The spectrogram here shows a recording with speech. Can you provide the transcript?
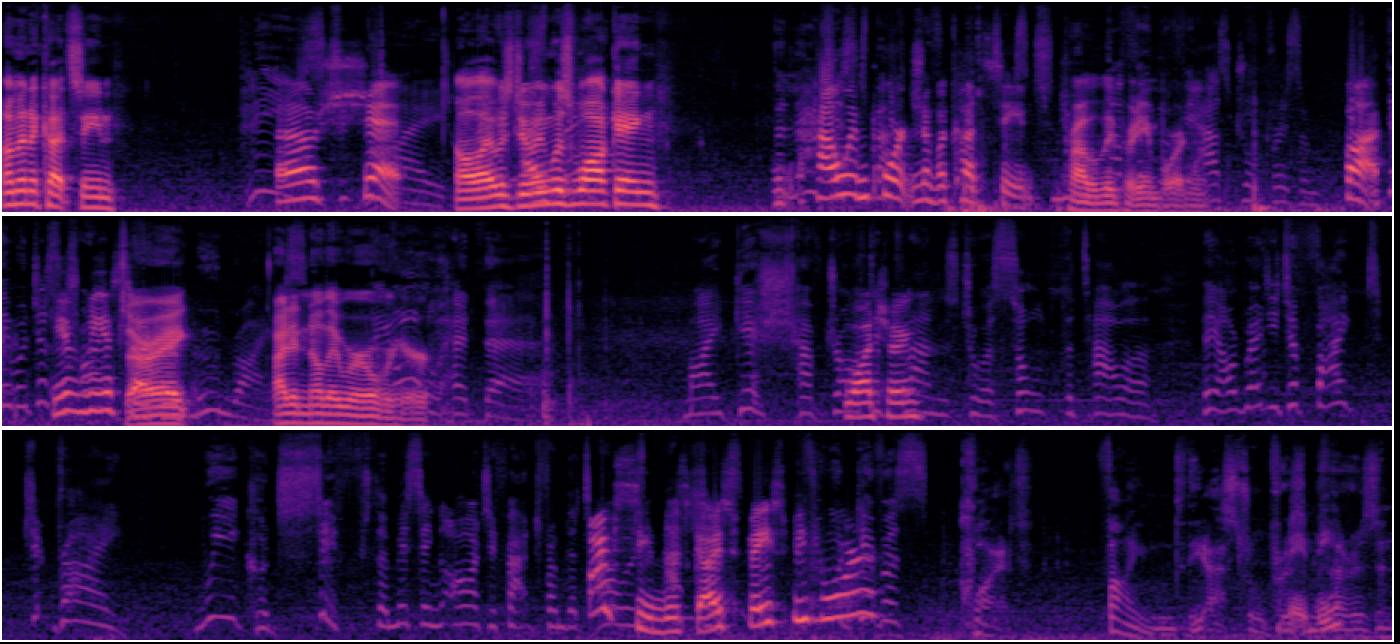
I'm in a cutscene. Oh shit! All I was doing was walking. How important of a cutscene? Probably pretty important. Fuck. Give me a It's alright. I didn't know they were over here. My Gish have drafted Watching. plans to assault the tower. They are ready to fight. Chiprai. we could sift the missing artifact from the tower. I've seen this ashes, guy's face if you would before. give us- Quiet. Find the astral prism, Maybe. Therezzyn.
